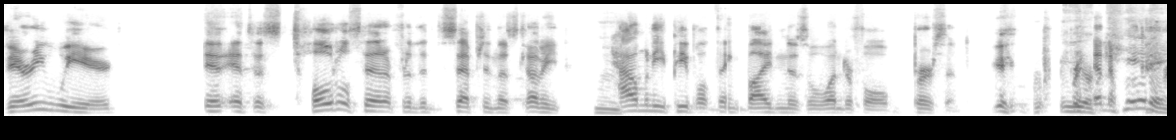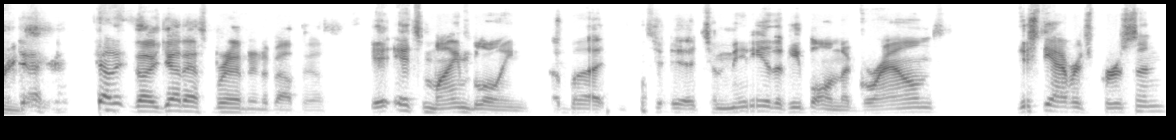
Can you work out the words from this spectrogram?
very weird. It, it's this total setup for the deception that's coming. Hmm. How many people think Biden is a wonderful person? You're Brandon, kidding. You got to ask Brandon about this. It, it's mind blowing, but to, uh, to many of the people on the ground, just the average person,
